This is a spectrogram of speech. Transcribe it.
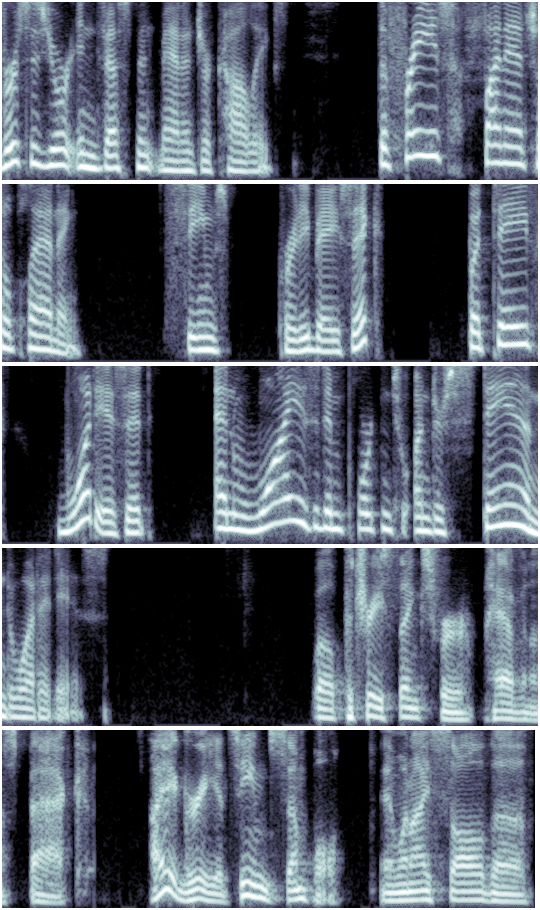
versus your investment manager colleagues. The phrase financial planning seems pretty basic, but Dave, what is it and why is it important to understand what it is? Well, Patrice, thanks for having us back. I agree. It seems simple. And when I saw the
